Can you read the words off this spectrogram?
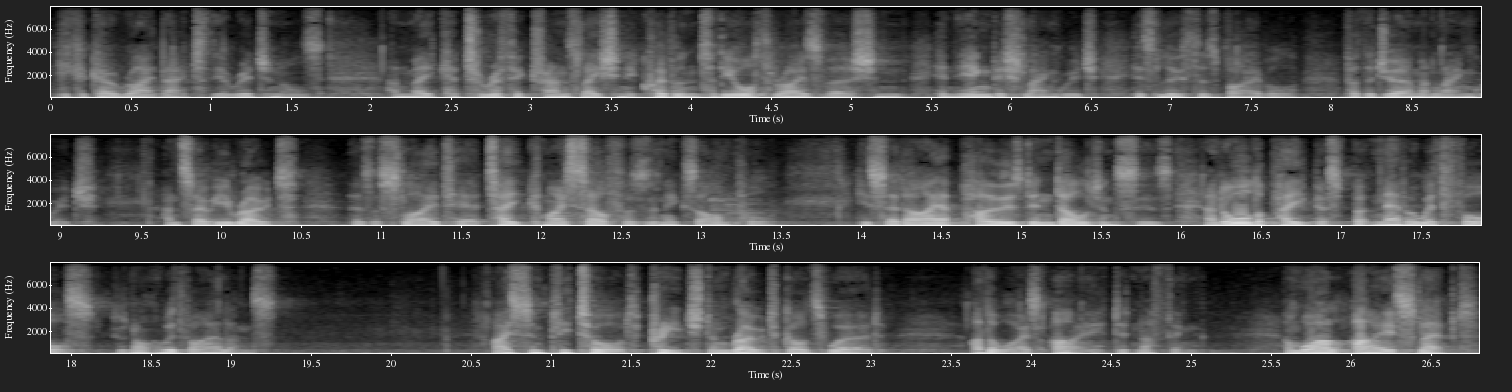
He could go right back to the originals and make a terrific translation equivalent to the authorized version in the English language is Luther's Bible for the German language. And so he wrote, there's a slide here, take myself as an example. He said, I opposed indulgences and all the papists, but never with force, not with violence. I simply taught, preached, and wrote God's word. Otherwise, I did nothing. And while I slept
